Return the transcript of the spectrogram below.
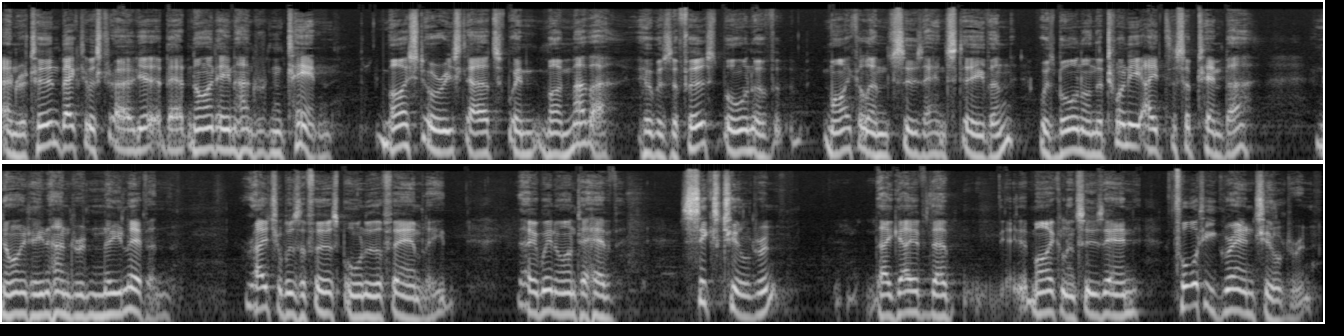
and returned back to Australia about 1910. My story starts when my mother, who was the firstborn of Michael and Suzanne Stephen, was born on the 28th of September 1911. Rachel was the firstborn of the family. They went on to have six children. They gave the Michael and Suzanne 40 grandchildren.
